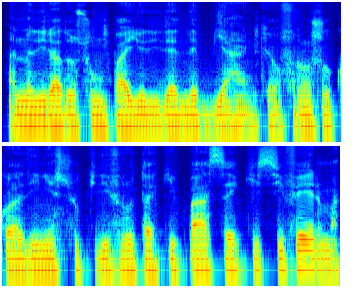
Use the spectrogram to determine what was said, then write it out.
hanno tirato su un paio di tende bianche, offrono cioccolatini e succhi di frutta a chi passa e chi si ferma,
